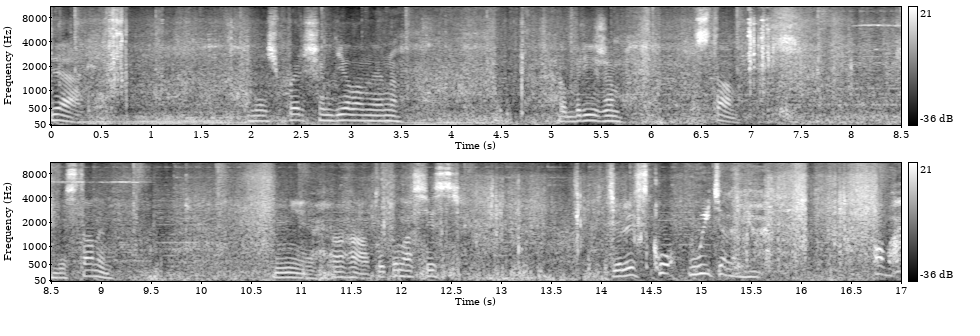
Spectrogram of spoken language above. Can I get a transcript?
Так. Значить, першим ділом, мабуть, обріжемо стан. Достанемо? Ні, ага, тут у нас есть телескоп. Витягнемо. Опа.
